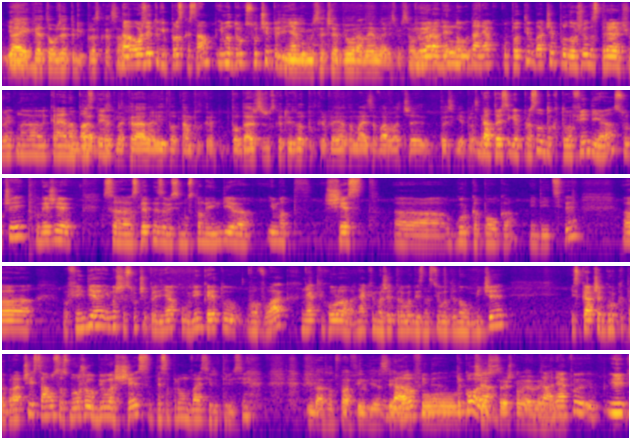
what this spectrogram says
Да, И- където обзето ги пръска сам. Да, още дето ги пръска сам. Има друг случай преди и няколко... мисля, че е бил ранен, нали смисъл. Бил не е ранен много, да, няколко пъти, обаче е продължил да стреля човек на края на Да, базата. и- накрая нали, идват там подкреп... То даже всъщност като идват подкрепленията май заварва, че той си ги е пръснал. Да, той си ги е пръснал, докато в Индия случай, понеже са след независимостта на Индия имат 6 а, гурка полка, индийците. А, в Индия имаше случай преди няколко години, където във влак някакви хора, някакви мъже тръгват да изнасилват едно момиче, изкача гурката братче и само с ножа убива 6, те са примерно 20 или 30. Да, то това в Индия си е Да, в някакво Индия- такова, да. често срещано явление. Да, някакво. И,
